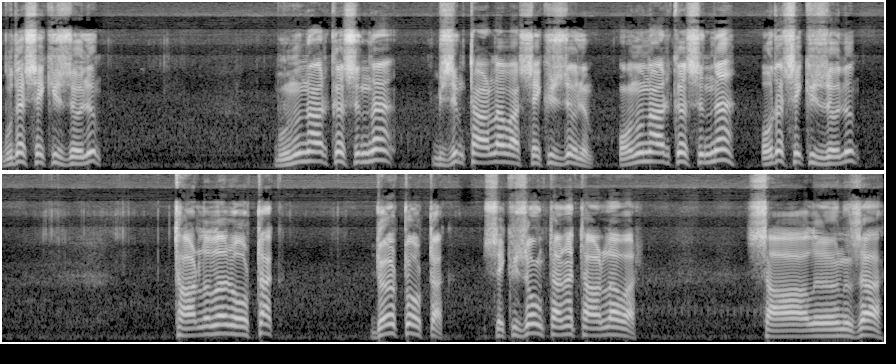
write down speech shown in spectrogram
Bu da 8 dönüm. Bunun arkasında bizim tarla var 8 dönüm. Onun arkasında o da 8 dönüm. Tarlalar ortak. 4 ortak. 8-10 tane tarla var. Sağlığınıza,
